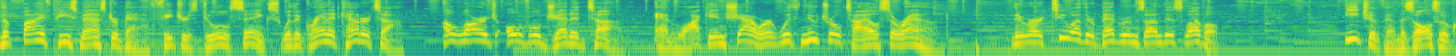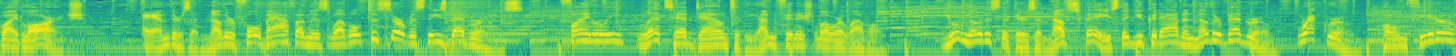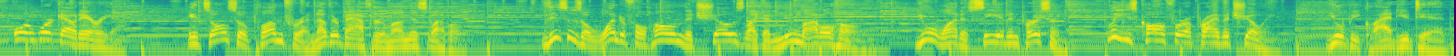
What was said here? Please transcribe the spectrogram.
The five piece master bath features dual sinks with a granite countertop, a large oval jetted tub, and walk in shower with neutral tile surround. There are two other bedrooms on this level. Each of them is also quite large. And there's another full bath on this level to service these bedrooms. Finally, let's head down to the unfinished lower level you'll notice that there's enough space that you could add another bedroom, rec room, home theater, or workout area. It's also plumbed for another bathroom on this level. This is a wonderful home that shows like a new model home. You'll want to see it in person. Please call for a private showing. You'll be glad you did.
